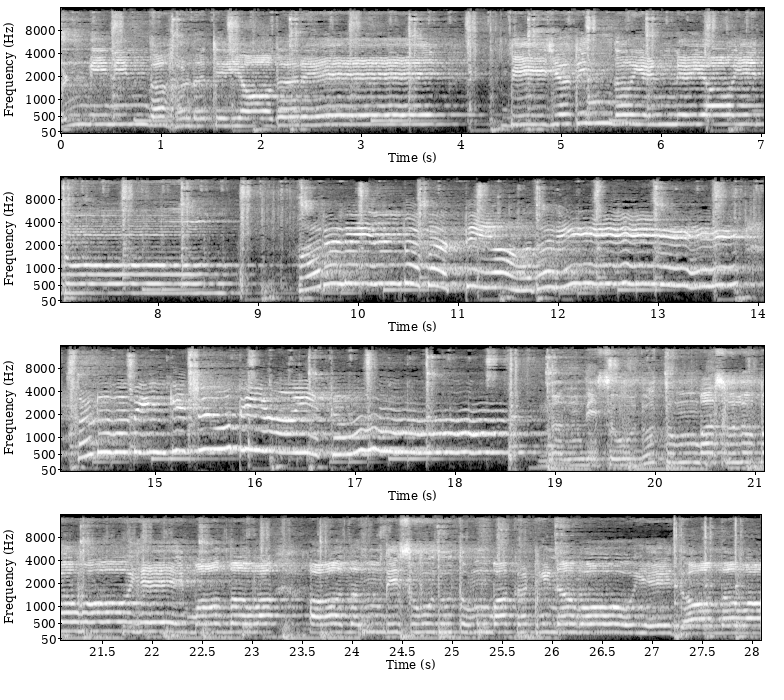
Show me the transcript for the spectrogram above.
ಮಣ್ಣಿನಿಂದ ಹಣತೆಯಾದರೆ ಬೀಜದಿಂದ ಎಣ್ಣೆಯಾಯಿತು. ಹರಳೆಯಿಂದ ಬತ್ತಿಯಾದರೆ ಸುಡುವ ಬೆಂಕಿ ಜ್ಯೋತಿಯಾಯಿತು ನಂದಿಸುವುದು ತುಂಬ ಸುಲಭವೋ ಹೇ ಮಾನವ? ಆನಂದಿಸುವುದು ತುಂಬ ಕಠಿಣವೋ ಹೇ ದಾನವ?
